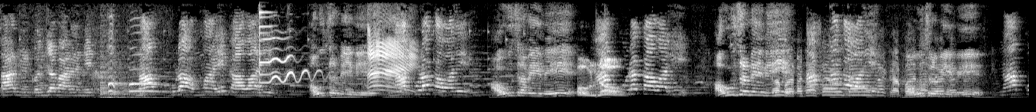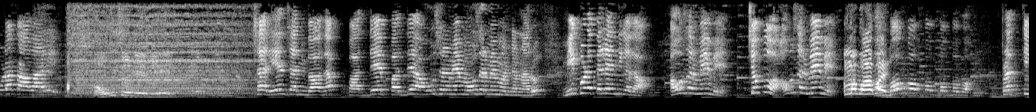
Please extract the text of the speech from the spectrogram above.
సార్ మీరు కొంచెం పాడండి నాకు కూడా అమ్మాయి కావాలి. అవసరం ఏమి నాకు కూడా కావాలి. అవసరం ఏమి నాకు కూడా కావాలి. అవసరం ఏమి నాకు కూడా కావాలి. అవసరం ఏమి నాకు కూడా కావాలి అవసరం ఏమి సార్ ఏం సార్ మీ బాధ? పద్దే పద్దే అవసరమేమి అవసరమేమంటున్నారు మీకు కూడా పెళ్ళైంది కదా? అవసరమేమి? చెప్పు అవసరమేమి. ప్రతి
